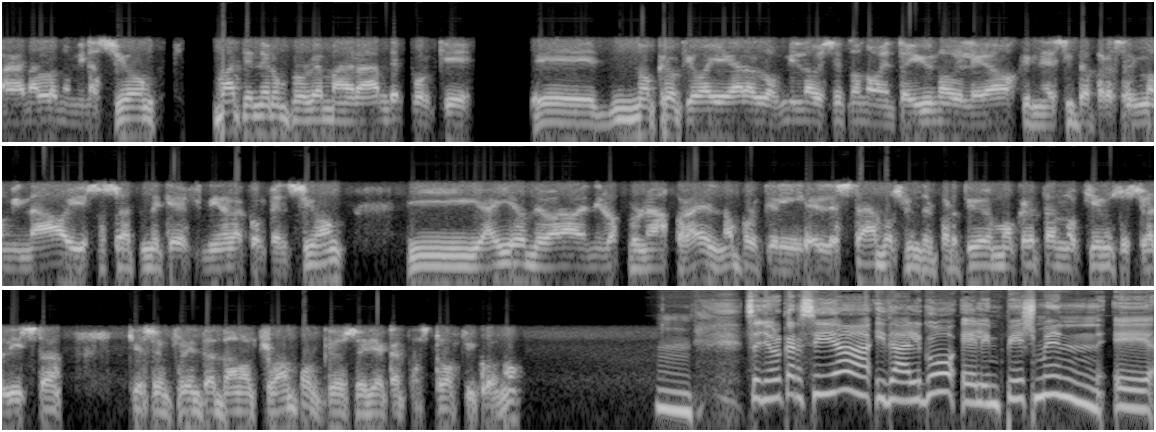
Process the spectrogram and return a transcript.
a ganar la nominación. Va a tener un problema grande porque eh, no creo que va a llegar a los 1991 delegados que necesita para ser nominado y eso se va a tener que definir en la convención y ahí es donde van a venir los problemas para él, ¿no? Porque el, el establishment del Partido Demócrata no quiere un socialista que se enfrenta a Donald Trump porque eso sería catastrófico, ¿no? Mm. Señor García Hidalgo, el impeachment eh,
